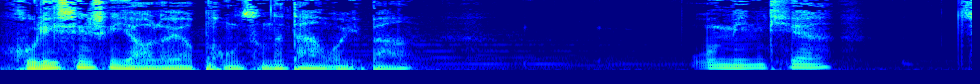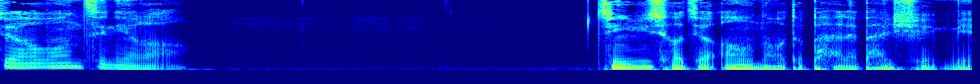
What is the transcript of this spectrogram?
狐狸先生摇了摇蓬松的大尾巴。我明天就要忘记你了。金鱼小姐懊恼的拍了拍水面。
